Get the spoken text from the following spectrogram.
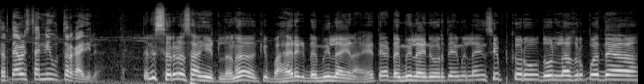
तर त्यावेळेस त्यांनी उत्तर काय दिलं? त्यांनी सरळ सांगितलं ना की बाहेर एक डमी लाईन आहे त्या डमी लाईनवरती आम्ही लाईन शिफ्ट करू दोन लाख रुपये द्या.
